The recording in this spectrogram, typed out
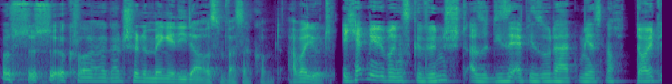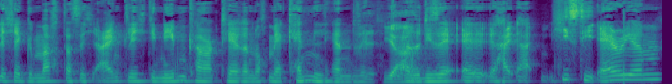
das ist eine ganz schöne Menge, die da aus dem Wasser kommt. Aber gut. Ich hätte mir übrigens gewünscht, also diese Episode hat mir es noch deutlicher gemacht, dass ich eigentlich die Nebencharaktere noch mehr kennenlernen will. Ja. Also diese, äh, hieß die Ariam,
